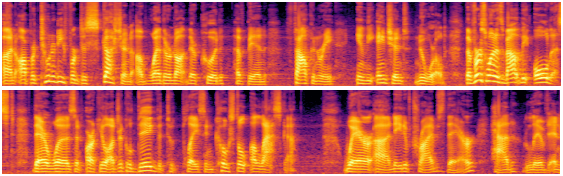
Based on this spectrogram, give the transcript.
an opportunity for discussion of whether or not there could have been falconry in the ancient New World. The first one is about the oldest. There was an archaeological dig that took place in coastal Alaska where uh, native tribes there had lived and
